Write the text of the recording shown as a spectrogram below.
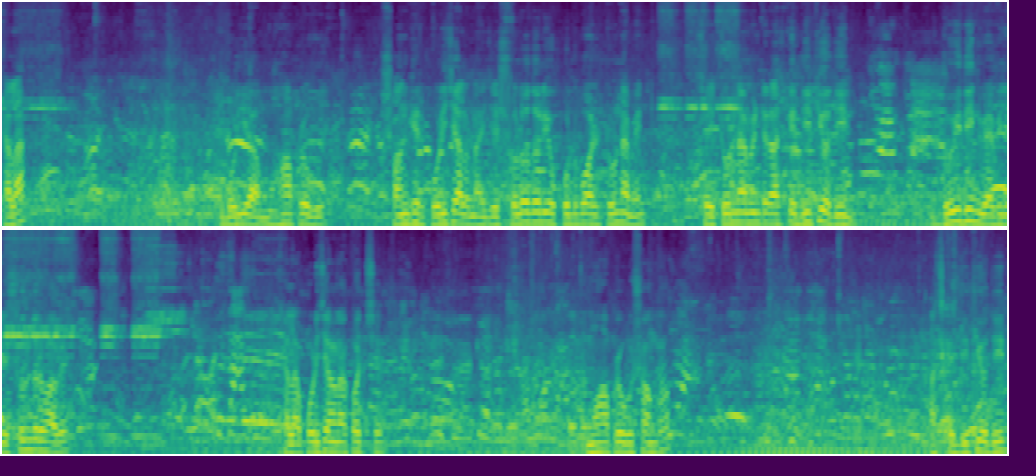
খেলা। বড়িয়া মহাপ্রভু সংঘের পরিচালনায় যে ষোলো দলীয় ফুটবল টুর্নামেন্ট সেই টুর্নামেন্টের আজকে দ্বিতীয় দিন। দুই দিন ব্যাপী যে সুন্দরভাবে খেলা পরিচালনা করছে মহাপ্রভু সংঘ। আজকে দ্বিতীয় দিন।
